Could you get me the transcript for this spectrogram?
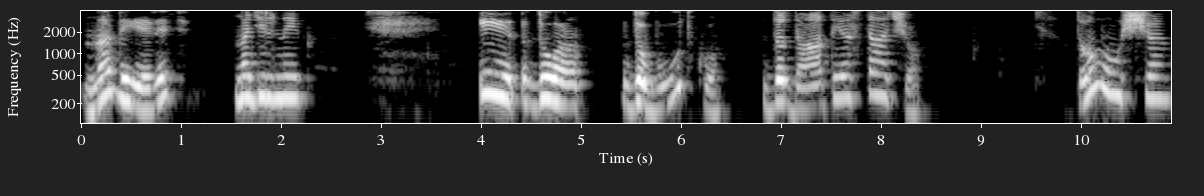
на 9 на дільник і до добутку додати остачу. Тому що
